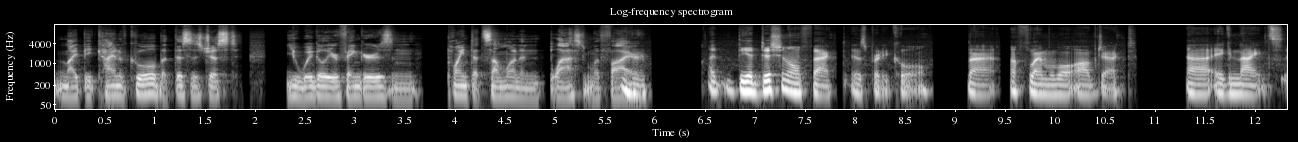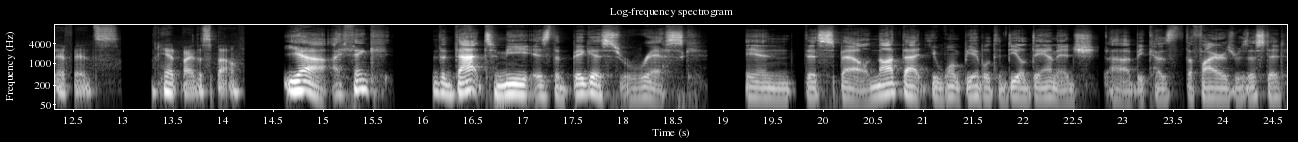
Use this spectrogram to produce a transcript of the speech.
might be kind of cool, but this is just you wiggle your fingers and point at someone and blast them with fire. Uh, the additional effect is pretty cool that a flammable object uh, ignites if it's hit by the spell. Yeah, I think that that to me is the biggest risk in this spell. Not that you won't be able to deal damage uh, because the fire is resisted,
